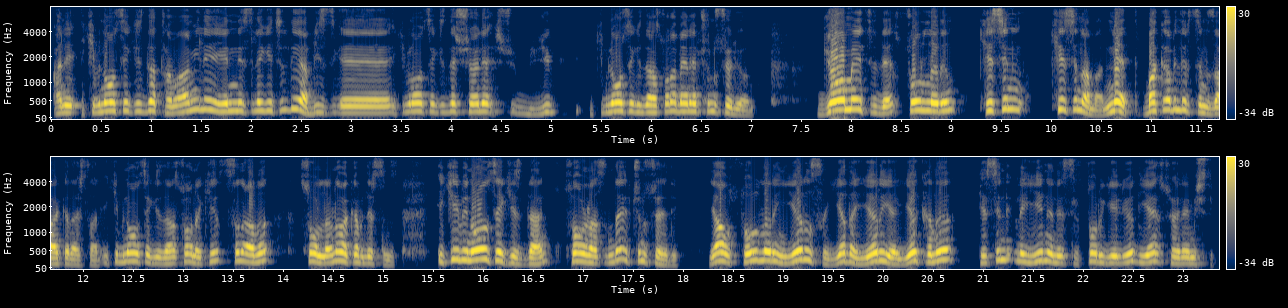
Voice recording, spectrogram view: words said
Hani 2018'de tamamıyla yeni nesile geçildi ya. Biz e, 2018'de şöyle şu, 2018'den sonra ben hep şunu söylüyorum. Geometride soruların kesin kesin ama net bakabilirsiniz arkadaşlar. 2018'den sonraki sınavı sorularına bakabilirsiniz. 2018'den sonrasında hep şunu söyledik. Ya soruların yarısı ya da yarıya yakını kesinlikle yeni nesil soru geliyor diye söylemiştik.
